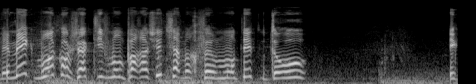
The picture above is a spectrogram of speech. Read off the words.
Mais mec, moi, quand j'active mon parachute, ça me refait monter tout en haut. Et.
